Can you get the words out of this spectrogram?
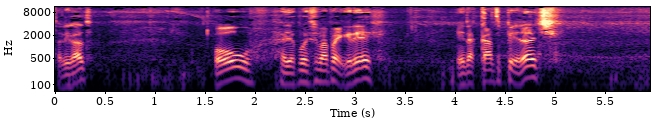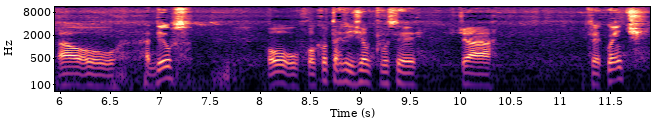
tá ligado? Ou depois você vai pra igreja, ainda casa perante ao a Deus, ou qualquer outra religião que você já frequente,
